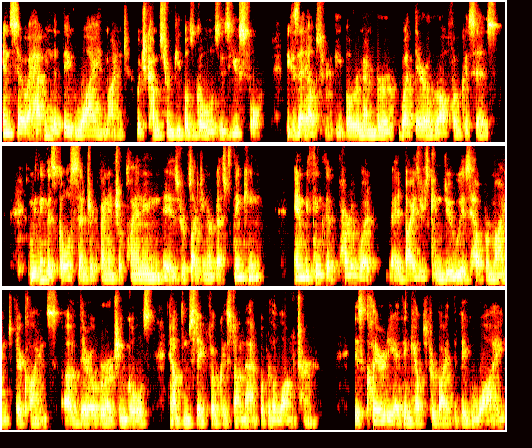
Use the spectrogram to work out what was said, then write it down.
And so having the big why in mind, which comes from people's goals, is useful because that helps people remember what their overall focus is. And we think this goal centric financial planning is reflecting our best thinking, and we think that part of what advisors can do is help remind their clients of their overarching goals and help them stay focused on that over the long term. This clarity, I think, helps provide the big why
